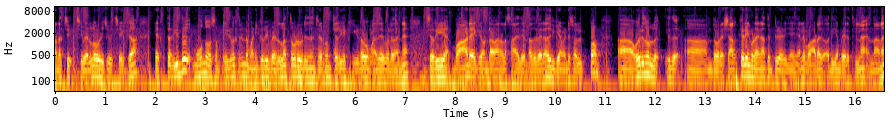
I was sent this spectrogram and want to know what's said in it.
അടച്ച് ഇച്ചിരി വെള്ളം ഒഴിച്ച് വെച്ചേക്കുക. എത്ര ഇത് മൂന്ന് ദിവസം എഴുപത്തിരണ്ട് മണിക്കൂർ ഈ വെള്ളത്തോട് വിടുന്ന ചിലപ്പം ചെറിയ കീടവും അതേപോലെ തന്നെ ചെറിയ വാടയൊക്കെ ഉണ്ടാകാനുള്ള സാധ്യതയുണ്ട്. അത് വരാതിരിക്കാൻ വേണ്ടി സ്വല്പം ഒരു നുള്ള് ഇത് എന്താ പറയുക ശർക്കരയും കൂടെ അതിനകത്ത് ഇട്ട് കഴിഞ്ഞ് കഴിഞ്ഞാൽ വാടക അധികം വരത്തില്ല എന്നാണ്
